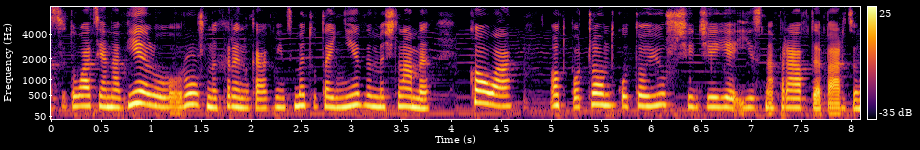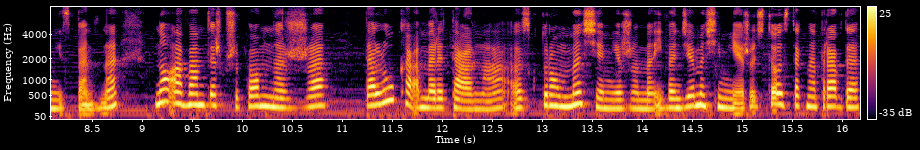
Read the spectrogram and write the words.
sytuacja na wielu różnych rynkach, więc my tutaj nie wymyślamy koła, od początku, to już się dzieje i jest naprawdę bardzo niezbędne. No a Wam też przypomnę, że ta luka emerytalna, e, z którą my się mierzymy i będziemy się mierzyć, to jest tak naprawdę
